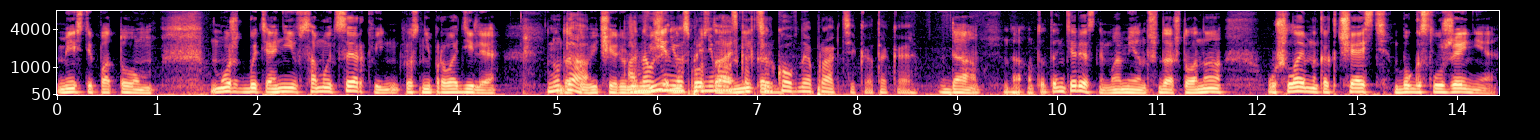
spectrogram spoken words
вместе потом, может быть, они в самой церкви просто не проводили ну вот да, эту вечерю любви. Она уже не воспринималась как церковная практика такая. Да, да, вот это интересный момент, да, что она ушла именно как часть богослужения,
